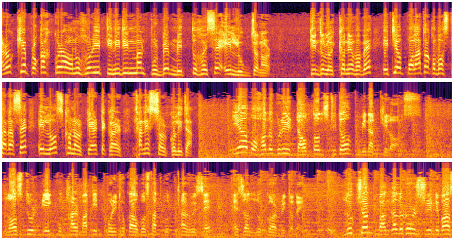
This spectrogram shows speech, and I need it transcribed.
আৰক্ষীয়ে প্ৰকাশ কৰা অনুসৰি তিনিদিনমান পূৰ্বে মৃত্যু হৈছে এই লোকজনৰ। কিন্তু লক্ষণীয়ভাৱে এতিয়াও পলাতক অৱস্থাত আছে এই লজখনৰ কেয়াৰটেকাৰ থানেশ্বৰ কলিতা। এয়া মহানগৰীৰ ডাউনটাউনস্থিত মীনাক্ষী লজ লজটোৰ এই কোঠাৰ মাটিত পৰি থকা অৱস্থাত উদ্ধাৰ হৈছে এজন লোকৰ মৃতদেহ। লোকজন বাংগালুৰুৰ শ্ৰীনিবাস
